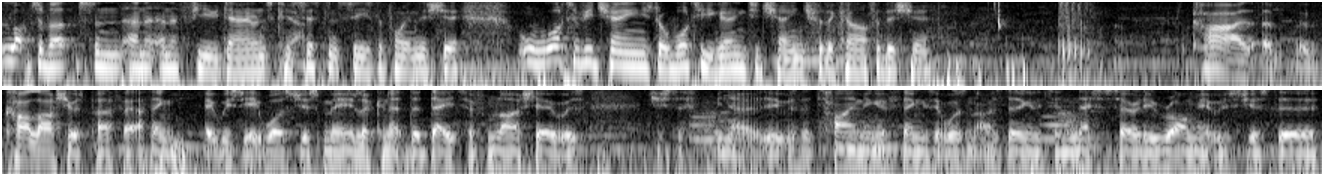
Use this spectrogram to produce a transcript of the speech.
lots of ups and, and, and a few downs. Consistency yeah. is the point this year. What have you changed, or what are you going to change for the car for this year? Car car last year was perfect. I think it was it was just me looking at the data from last year. It was just you know it was the timing of things. It wasn't I was doing anything necessarily wrong. It was just the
